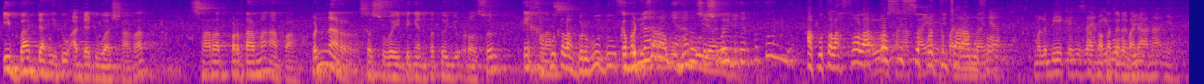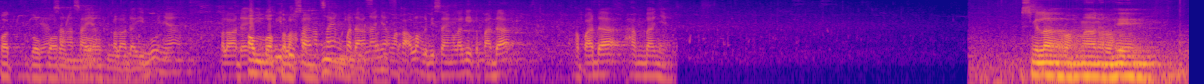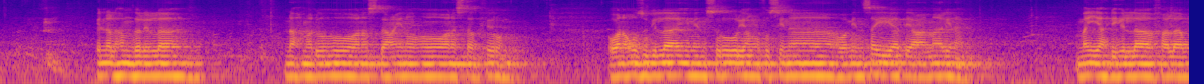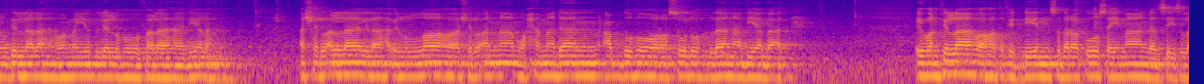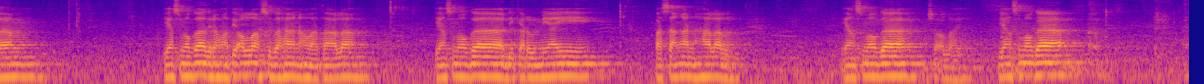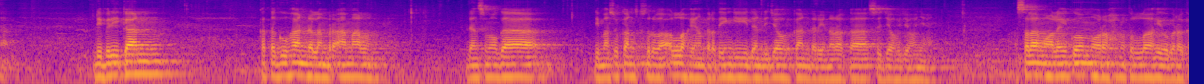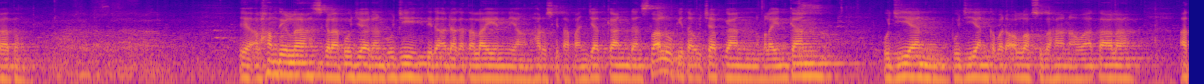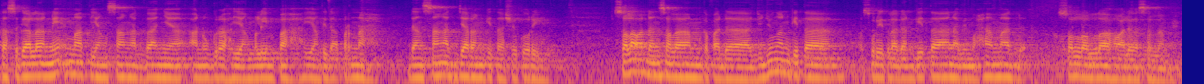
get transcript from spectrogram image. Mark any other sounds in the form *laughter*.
Ibadah itu ada dua syarat. Syarat pertama apa? Benar sesuai dengan petunjuk Rasul, ikhlas. Aku telah berwudu Kebenarannya harus ya sesuai Nabi. dengan petunjuk. Aku telah sholat Allah persis seperti kepada caramu sholat. melebihi kasih sayang Apa ibu kata Nabi? kepada anaknya. Ya, sangat sayang. Kalau ada ibunya, kalau ada Allah ibu itu telah sangat sayang pada anaknya, maka Allah lebih sayang lagi kepada kepada hambanya. Bismillahirrahmanirrahim. Nasta'inuhu wa nastaghfiruh. Wa na'udzu billahi min sururi anfusina wa min sayyiati a'malina. May yahdihillahu fala mudilla lahu wa may yudlilhu fala hadiya lahu. Asyhadu an la ilaha illallah wa asyhadu anna Muhammadan abduhu wa rasuluh la nabiyya ba'd. Ikhwan fillah wa fiddin, saudaraku seiman dan seislam yang semoga dirahmati Allah Subhanahu wa taala, yang semoga dikaruniai pasangan halal, yang semoga insyaallah ya, yang semoga ya, diberikan keteguhan dalam beramal dan semoga dimasukkan ke surga Allah yang tertinggi dan dijauhkan dari neraka sejauh-jauhnya. Assalamualaikum warahmatullahi wabarakatuh. Ya, alhamdulillah segala puja dan puji tidak ada kata lain yang harus kita panjatkan dan selalu kita ucapkan melainkan pujian pujian kepada Allah Subhanahu wa taala atas segala nikmat yang sangat banyak, anugerah yang melimpah yang tidak pernah dan sangat jarang kita syukuri. Salawat dan salam kepada junjungan kita, suri teladan kita Nabi Muhammad sallallahu alaihi wasallam.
